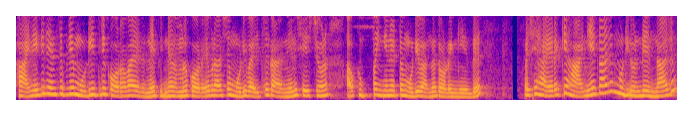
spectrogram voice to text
ഹാനിയൊക്കെ ജനിച്ചപ്പോഴേ മുടി ഇത്തിരി കുറവായിരുന്നേ. പിന്നെ നമ്മൾ കുറേ പ്രാവശ്യം മുടി വലിച്ച് കളഞ്ഞതിന് ശേഷമാണ് അവൾക്ക് ഇപ്പം ഇങ്ങനത്തെ മുടി വന്ന് തുടങ്ങിയത്. പക്ഷെ ഹൈറയ്ക്ക് ഹാനിയേക്കാളും മുടിയുണ്ട്. എന്നാലും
